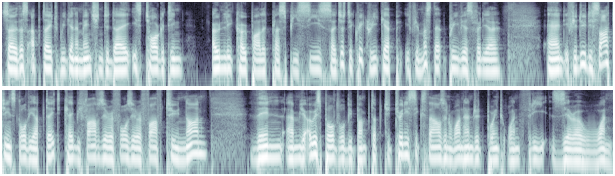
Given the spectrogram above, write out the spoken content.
So this update we're going to mention today is targeting only Copilot Plus PCs. So just a quick recap if you missed that previous video. And if you do decide to install the update, KB5040529, then um, your OS build will be bumped up to 26,100.1301.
